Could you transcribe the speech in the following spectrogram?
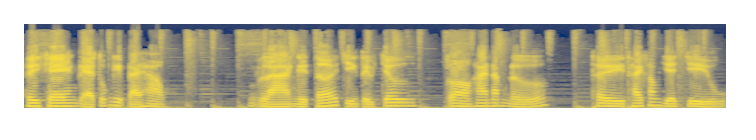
Hy Khang đã tốt nghiệp đại học. Lại nghĩ tới chuyện tiểu chư. Còn 2 năm nữa Thì thấy không dễ chịu.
